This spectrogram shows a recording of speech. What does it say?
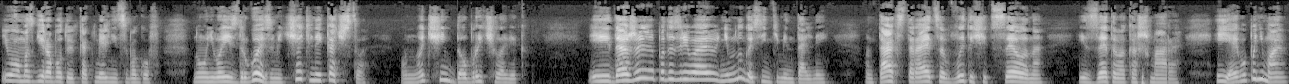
его мозги работают как мельницы богов. Но у него есть другое замечательное качество. Он очень добрый человек. И даже, подозреваю, немного сентиментальный. Он так старается вытащить Селана из этого кошмара и я его понимаю.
